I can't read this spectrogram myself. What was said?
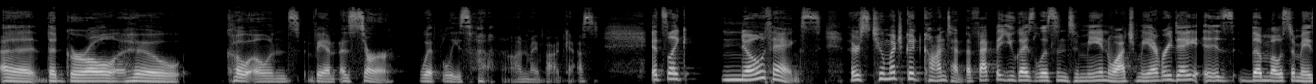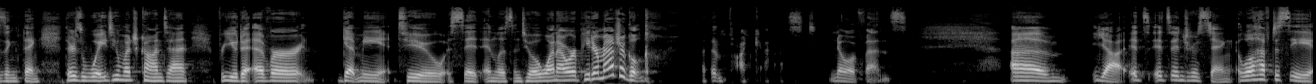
uh, the girl who co owns Van uh, SUR with Lisa on my podcast. It's like no thanks. There's too much good content. The fact that you guys listen to me and watch me every day is the most amazing thing. There's way too much content for you to ever get me to sit and listen to a one hour Peter Madrigal podcast. No offense. Um, yeah, it's it's interesting. We'll have to see.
